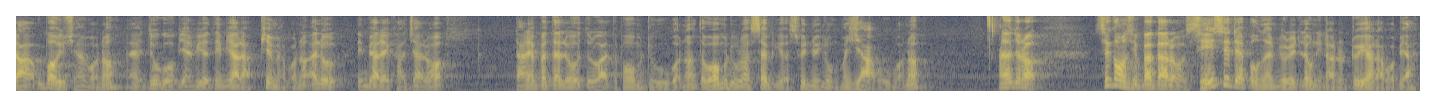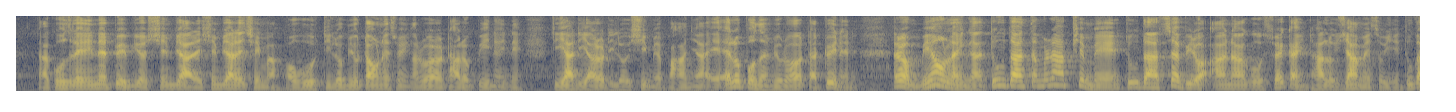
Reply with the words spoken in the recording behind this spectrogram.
ဒါဥပ္ပယချမ်းပေါ့နော်အဲသူ့ကိုပြန်ပြီးတော့တင်ပြတာဖြစ်မယ်ပေါ့နော်အဲ့လိုတင်ပြတဲ့အခါကျတော့ဒါနဲ့ပတ်သက်လို့သူတို့ကသဘောမတူဘူးပေါ့နော်သဘောမတူတော့ဆက်ပြီးတော့ဆွေးနွေးလို့မရဘူးပေါ့နော်အဲ့တော့ကျတော့စစ်ကောင်စီဘက်ကတော့ဈေးစစ်တဲ့ပုံစံမျိုးတွေလုပ်နေတာတော့တွေ့ရတာပေါ့ဗျာ ဒါကိုယ်စားလှယ်တွေနဲ့တွေ့ပြီးတော့ရှင်းပြတယ်ရှင်းပြတဲ့အချိန်မှာဟုတ်ဘူးဒီလိုမျိုးတောင်းနေဆိုရင်ငါတို့ကတော့ဒါတော့ပေးနိုင်တယ်ဒီဟာဒီဟာတော့ဒီလိုရှိမယ်ဘာညာအဲအဲ့လိုပုံစံမျိုးတော့ဒါတွေ့နိုင်တယ်အဲ့တော့မင်းအောင်လိုင်ကသူသာသမရဖြစ်မယ်သူသာဆက်ပြီးတော့အာနာကိုဆွဲကင်ထားလို့ရမယ်ဆိုရင်သူက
